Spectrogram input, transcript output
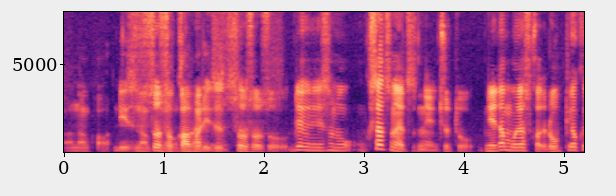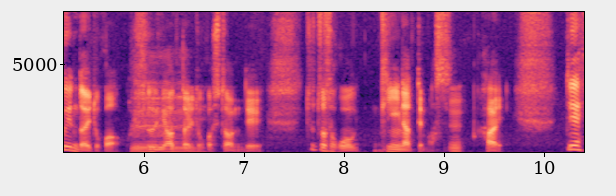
あなんかリーズナブルそうそう、カフェ。ありつつ。そうそうそう。で、その、草津のやつね、ちょっと値段も安かった。600円台とか普通にあったりとかしたんで、ちょっとそこ気になってます。うんはい。で、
